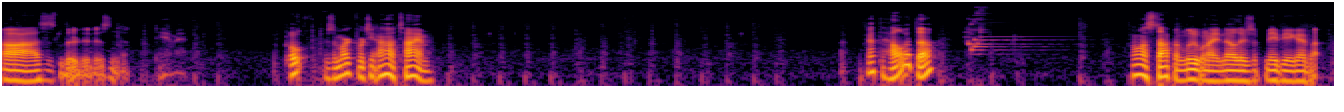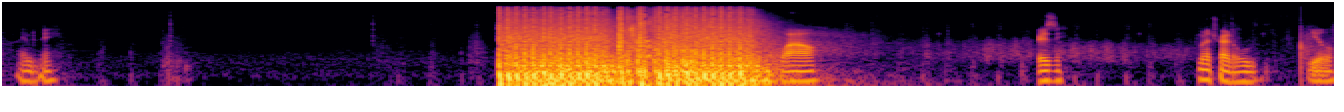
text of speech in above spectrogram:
Ah, this is looted, isn't it? Damn it. Oh, there's a Mark 14. Ah, time. Got the helmet, though. I want to stop and loot when I know there's maybe a guy behind me. Wow. Crazy. I'm gonna try to heal.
